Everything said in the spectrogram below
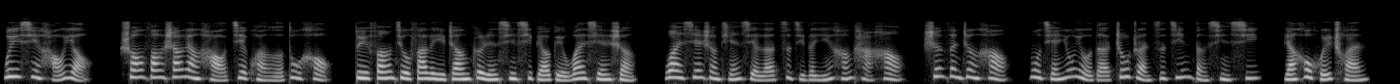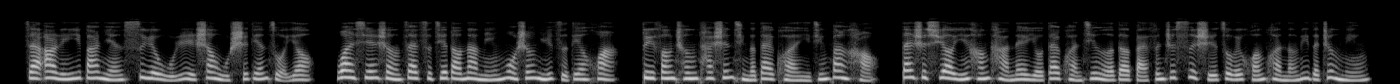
微信好友。双方商量好借款额度后。对方就发了一张个人信息表给万先生，万先生填写了自己的银行卡号、身份证号、目前拥有的周转资金等信息，然后回传。在二零一八年四月五日上午十点左右，万先生再次接到那名陌生女子电话，对方称他申请的贷款已经办好，但是需要银行卡内有贷款金额的百分之四十作为还款能力的证明。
